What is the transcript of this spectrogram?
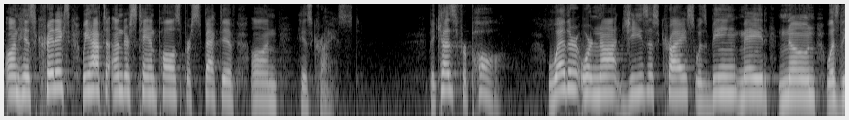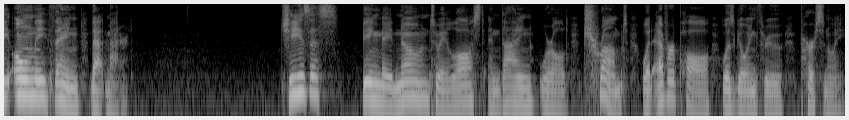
on his critics, we have to understand Paul's perspective on his Christ. Because for Paul, whether or not Jesus Christ was being made known was the only thing that mattered. Jesus being made known to a lost and dying world trumped whatever Paul was going through personally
